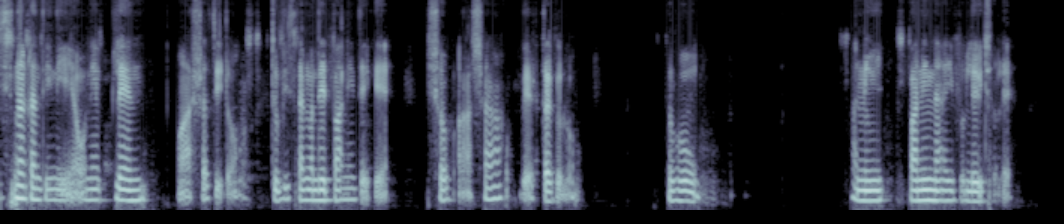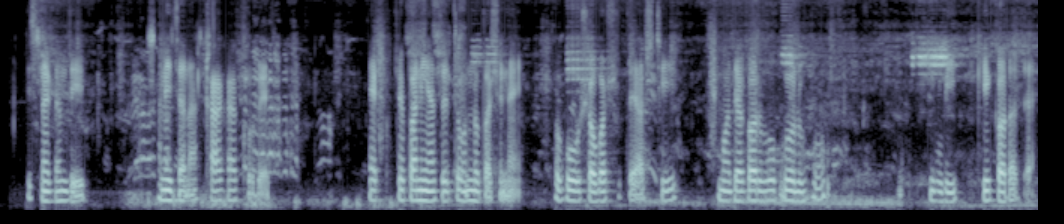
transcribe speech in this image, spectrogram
বিছনাকান্দি নিয়ে অনেক প্ল্যান ও আশা ছিল তো বিছনাকান্দির পানি থেকে সব আশা ব্যর্থ গেল। তবু পানি পানি নাই বললেই চলে। বিছনাকান্দি পানি ছাড়া কা কা করে এক পাশে পানি আছে তো অন্য পাশে নেই। তবু সবার সাথে আসছি, মজা করব করব ঘুরি, কি করা যায়?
